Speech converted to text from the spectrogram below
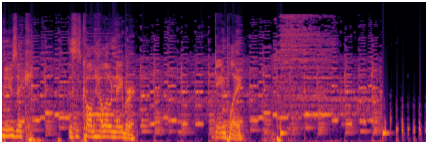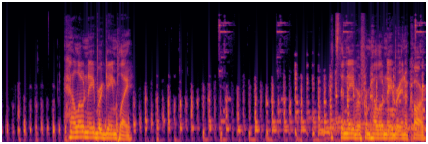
Music. This is called Hello Neighbor. Gameplay. Hello Neighbor gameplay. It's the neighbor from Hello Neighbor in a car.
